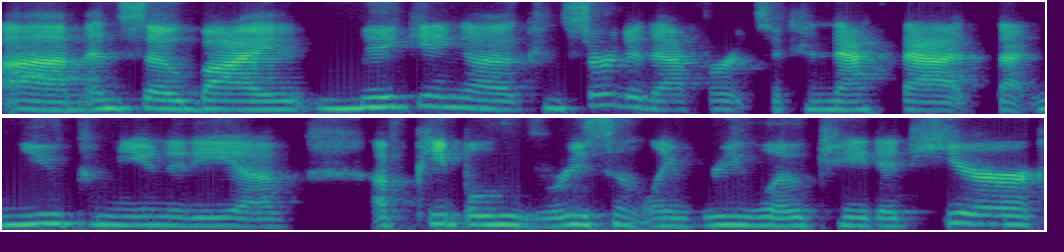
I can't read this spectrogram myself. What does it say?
Um, and so by making a concerted effort to connect that, that new community of, of people who've recently relocated here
